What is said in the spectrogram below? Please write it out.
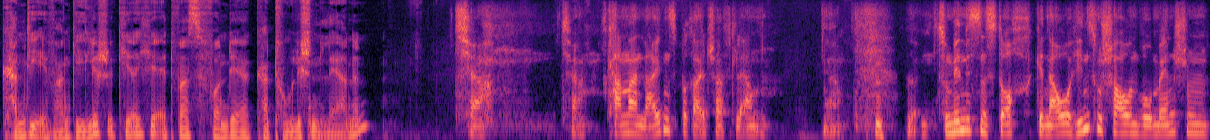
kann die evangelische Kirche etwas von der katholischen lernen? Tja, tja, kann man Leidensbereitschaft lernen? Ja. Zumindest doch genau hinzuschauen, wo Menschen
